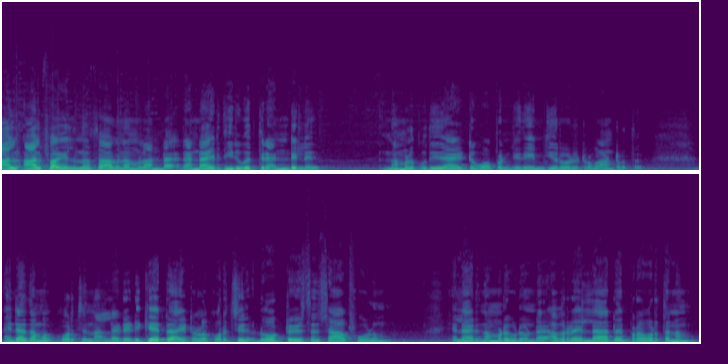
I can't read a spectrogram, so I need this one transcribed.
ആൽ എന്ന സ്ഥാപനം നമ്മൾ രണ്ട രണ്ടായിരത്തി ഇരുപത്തിരണ്ടിൽ നമ്മൾ പുതിയതായിട്ട് ഓപ്പൺ ചെയ്ത് എം ജി റോഡ് ട്രിവാൻഡ്രത്ത്. അതിന്റെ അകത്ത് നമുക്ക് കുറച്ച് നല്ല ഡെഡിക്കേറ്റഡ് ആയിട്ടുള്ള കുറച്ച് ഡോക്ടേഴ്സും സ്റ്റാഫുകളും എല്ലാവരും നമ്മുടെ കൂടെ ഉണ്ട്. അവരുടെ എല്ലാവരുടെയും പ്രവർത്തനം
